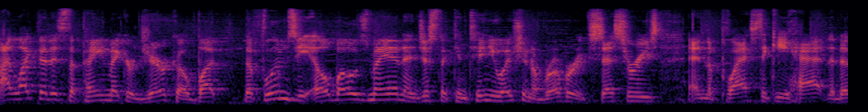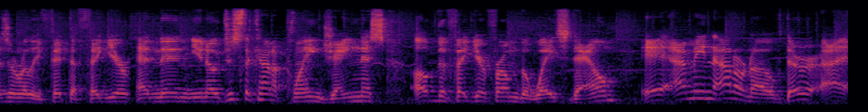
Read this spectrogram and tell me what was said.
I like that it's the Painmaker Jericho, but the flimsy elbows, man, and just the continuation of rubber accessories and the plasticky hat that doesn't really fit the figure, and then, you know, just the kind of plain Janeness of the figure from the waist down. It, I mean, I don't know. There uh,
